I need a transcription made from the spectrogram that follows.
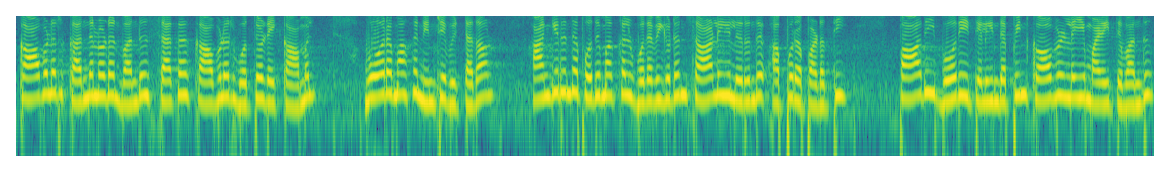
காவலர் கந்தனுடன் வந்து சக காவலர் ஒத்துழைக்காமல் ஓரமாக நின்று விட்டதால் அங்கிருந்த பொதுமக்கள் உதவியுடன் சாலையில் இருந்து அப்புறப்படுத்தி பாதி போதை தெளிந்த பின் காவல் நிலையம் அழைத்து வந்து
